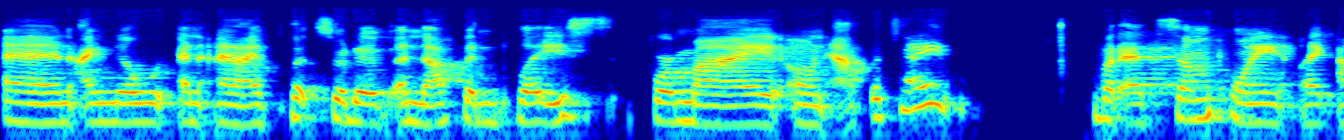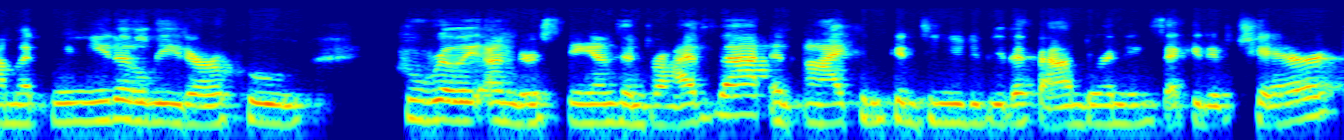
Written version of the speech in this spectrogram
And i know and, and i put sort of enough in place for my own appetite but at some point like i'm like we need a leader who who really understands and drives that and i can continue to be the founder and the executive chair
